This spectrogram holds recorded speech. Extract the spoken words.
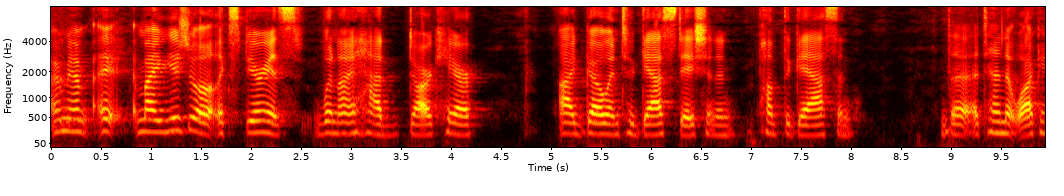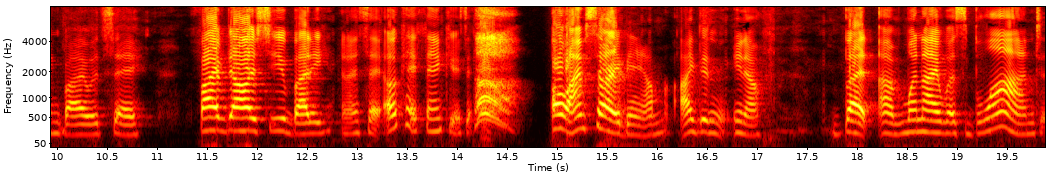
I remember I, my usual experience when I had dark hair, I'd go into a gas station and pump the gas, and the attendant walking by would say, Five dollars to you, buddy. And I'd say, Okay, thank you. I'd say, Oh, I'm sorry, ma'am. I didn't, you know. But um, when I was blonde,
